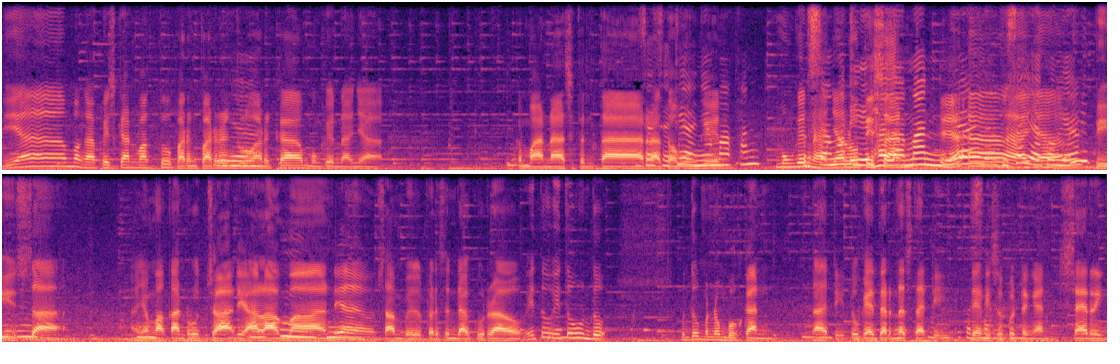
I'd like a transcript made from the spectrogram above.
ya menghabiskan waktu bareng-bareng Iya. keluarga, mungkin hanya ke mana sebentar Bisa atau jadi hanya mungkin makan mungkin hanya di halaman. Ya, ya, bisa ya, ya? ini bisa. Hanya makan rujak di halaman ya sambil bersenda gurau. Itu itu untuk untuk menumbuhkan tadi togetherness tadi itu yang disebut dengan sharing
